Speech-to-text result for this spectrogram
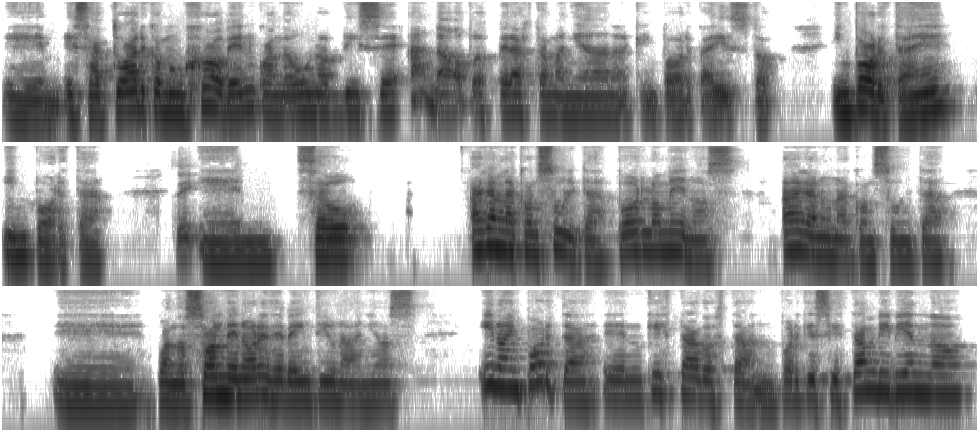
Eh, es actuar como un joven cuando uno dice, ah, no, pues espera hasta mañana, ¿qué importa esto? Importa, ¿eh? Importa. Em, so, hagan la consulta, por lo menos, hagan una consulta eh, cuando son menores de 21 años. Y no importa en qué estado están, porque si están viviendo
